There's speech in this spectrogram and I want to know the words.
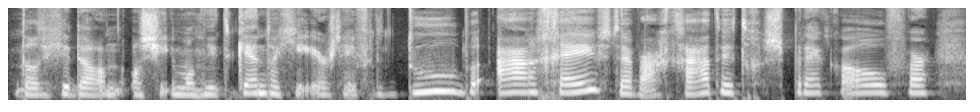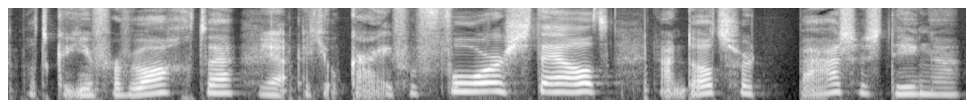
dat je dan, als je iemand niet kent, dat je eerst even het doel aangeeft. Hè, waar gaat dit gesprek over? Wat kun je verwachten? Ja. Dat je elkaar even voorstelt. Nou, dat soort basisdingen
